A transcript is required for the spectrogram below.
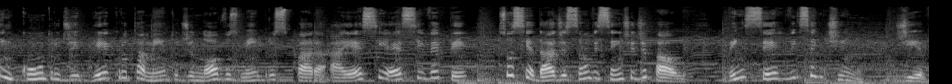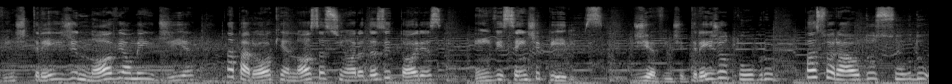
encontro de recrutamento de novos membros para a SSVP, Sociedade São Vicente de Paulo. Vencer Vicentino, dia 23 de 9 ao meio-dia, na paróquia Nossa Senhora das Vitórias, em Vicente Pires dia 23 de outubro, Pastoral do Surdo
